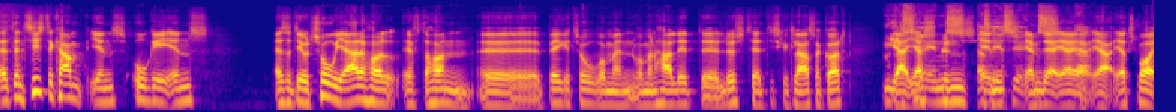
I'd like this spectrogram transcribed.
Altså, Den sidste kamp, Jens, OGN's, altså det er jo to hjertehold efterhånden, øh, begge to, hvor man, hvor man har lidt øh, lyst til, at de skal klare sig godt. Men Jeg, jeg jeg, synes, Altså, jeg siger jamen, Ens. ja, ja, ja, Ja. jeg tror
